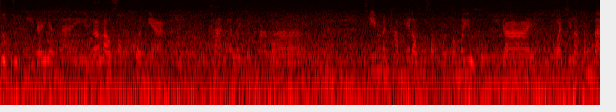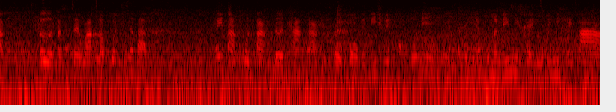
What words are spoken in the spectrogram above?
จุดจุดๆนี้ได้ยังไง แล้วเราสองคนเนี่ยผ่านอะไรกันมาบ้าง ที่มันทำให้เราทั้งสองคนต้องมาอยู่ตรงนี้ได้ ถึงวันที่เราต้องแบบเออตัดสินใจว่าเราควรที่จะแบบให้ต่างคนต่างเดินทางต่างเติบโตไปมีชีวิตของตัวเองเองอะไรเงี้ยคือมันไม่มีใครรู้ไม่มีใครทราบ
